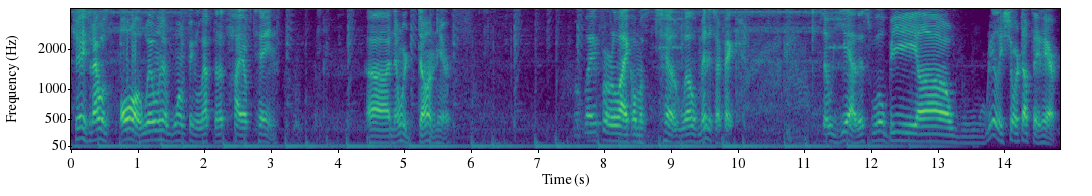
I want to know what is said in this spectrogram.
Okay, so that was all. We only have one thing left, and that's Hi Octane. Uh, now we're done here. Playing for like almost 12 minutes, I think. So yeah, this will be a really short update here.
